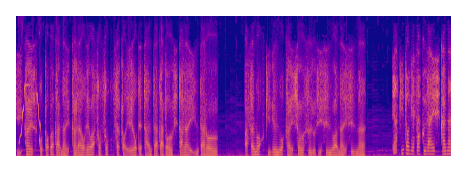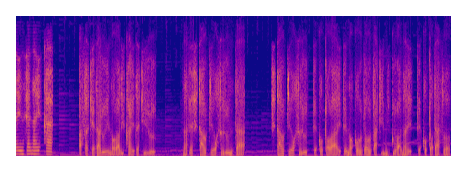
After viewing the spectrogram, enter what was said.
言い返す言葉がないから俺はそそくさと家を出たんだがどうしたらいいんだろう。朝の不機嫌を解消する自信はないしな。焼き土下座くらいしかないんじゃないか。朝気だるいのは理解できる。なぜ舌打ちをするんだ舌打ちをするってことは相手の行動が気に食わないってことだぞ。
